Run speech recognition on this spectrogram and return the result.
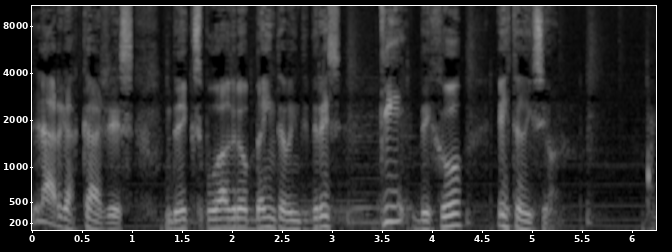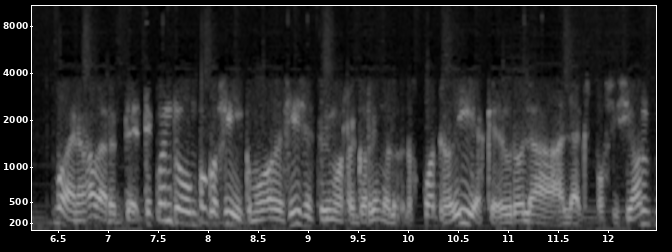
largas calles de Expo Agro 2023. ¿Qué dejó esta edición? Bueno, a ver, te, cuento un poco, sí, como vos decís, estuvimos recorriendo los, cuatro días que duró la, exposición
